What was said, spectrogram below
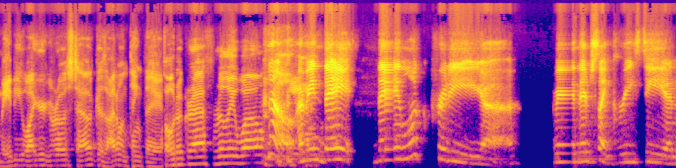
maybe why you're grossed out because I don't think they photograph really well. No, I mean they they look pretty. uh I mean they're just like greasy and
